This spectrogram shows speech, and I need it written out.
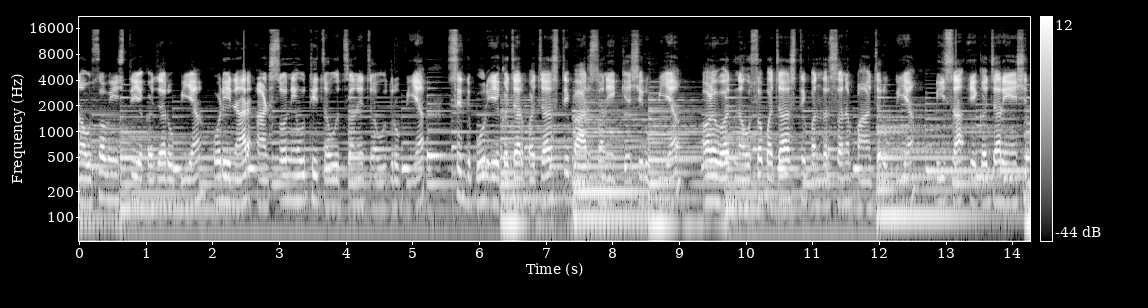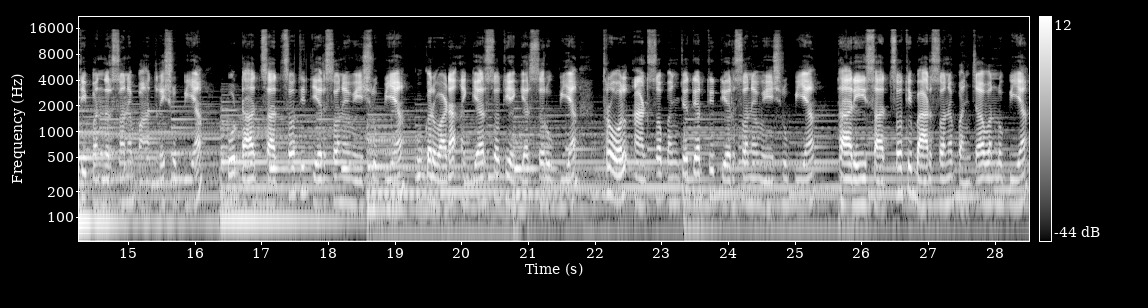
નવસો વીસથી એક હજાર રૂપિયા, કોડીનાર આઠસો નેવુંથી ચૌદસો ને ચૌદ રૂપિયા, સિદ્ધપુર એક હજાર પચાસથી બારસો ને એક્યાસી રૂપિયા, હળવદ નવસો પચાસથી પંદરસો ને પાંચ રૂપિયા. ડીસા એક હજાર એંશીથી પંદરસો ને પાંત્રીસ રૂપિયા, બોટાદ સાતસોથી તેરસો ને વીસ રૂપિયા, કુકરવાડા અગિયારસોથી અગિયારસો રૂપિયા, થ્રોલ આઠસો પંચોતેરથી તેરસો ને વીસ રૂપિયા થારી સાતસોથી બારસો ને પંચાવન રૂપિયા,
